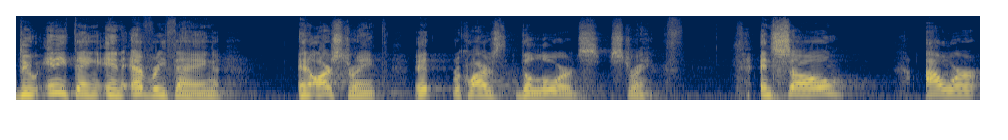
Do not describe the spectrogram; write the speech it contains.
do anything in everything in our strength. It requires the Lord's strength. And so our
